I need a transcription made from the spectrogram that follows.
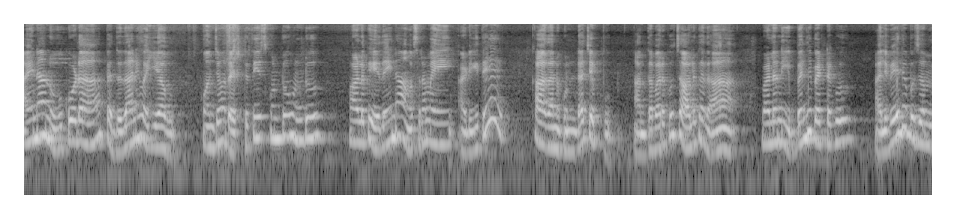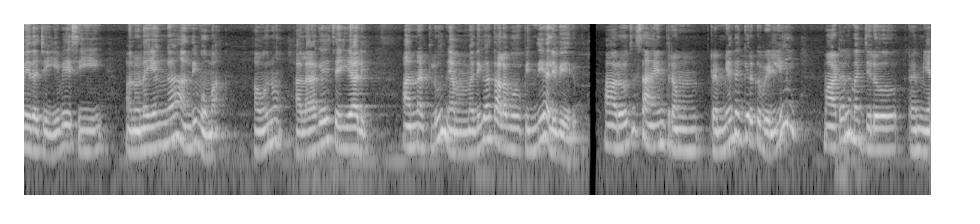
అయినా నువ్వు కూడా పెద్దదాని అయ్యావు కొంచెం రెస్ట్ తీసుకుంటూ ఉండు. వాళ్ళకు ఏదైనా అవసరమై అడిగితే కాదనకుండా చెప్పు. అంతవరకు చాలు కదా. వాళ్ళని ఇబ్బంది పెట్టకు. అలివేలు భుజం మీద చెయ్యి వేసి అనునయంగా అంది ఉమ. అవును అలాగే చెయ్యాలి అన్నట్లు నెమ్మదిగా తల ఊపింది అలివేలు. ఆ రోజు సాయంత్రం రమ్య దగ్గరకు వెళ్ళి మాటల మధ్యలో రమ్య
